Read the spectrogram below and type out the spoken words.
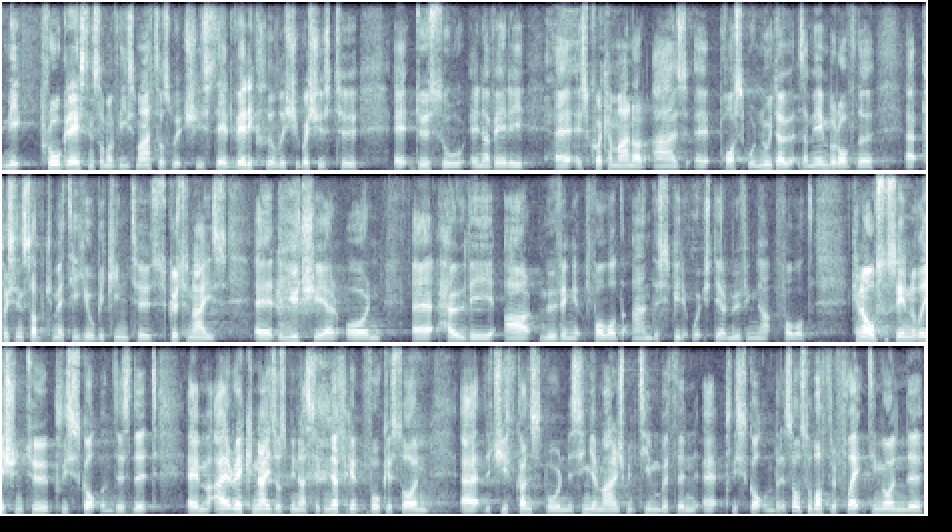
make progress in some of these matters, which she said very clearly she wishes to uh, do so in a very uh, as quick a manner as uh, possible. No doubt, as a member of the uh, Policing Subcommittee, he'll be keen to scrutinise uh, the new chair on uh, how they are moving it forward and the spirit which they are moving that forward can I also say in relation to Police Scotland is that um, I recognise there's been a significant focus on uh, the Chief Constable and the senior management team within uh, Police Scotland, but it's also worth reflecting on the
